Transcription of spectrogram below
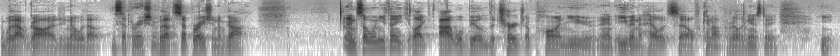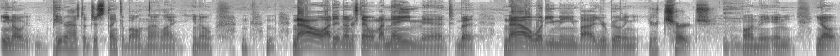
without God, you know, without The separation. Without the separation of God. And so when you think like I will build the church upon you, and even hell itself cannot prevail against it. You, know, Peter has to just think about that. Like, you know, now I didn't understand what my name meant, but now what do you mean by you're building your church Mm-hmm. on me? And you know,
